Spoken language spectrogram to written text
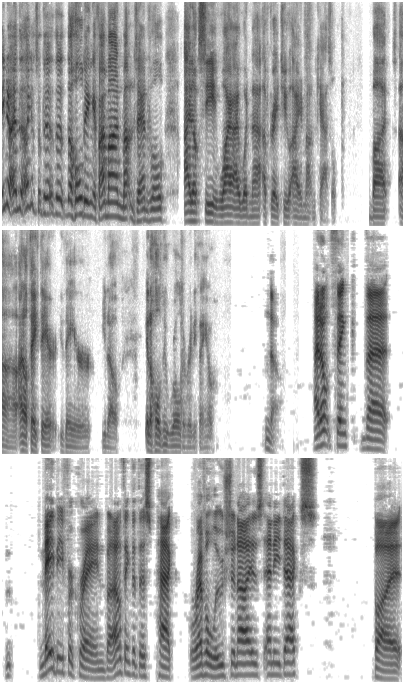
and, you know, and the, like I said, the, the the holding. If I'm on Mountain's Anvil, I don't see why I would not upgrade to Iron Mountain Castle. But uh, I don't think they're they're you know in a whole new world or anything. No, I don't think that. Maybe for Crane, but I don't think that this pack revolutionized any decks. But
